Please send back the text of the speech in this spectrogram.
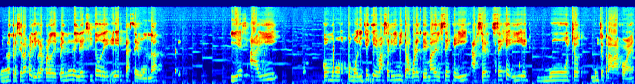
una tercera película, pero depende del éxito de esta segunda. Y es ahí, como, como dije, que va a ser limitado por el tema del CGI. Hacer CGI es mucho, mucho trabajo, ¿eh?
